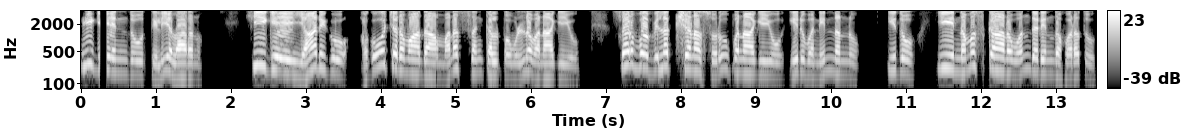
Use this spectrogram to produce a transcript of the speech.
ಹೀಗೆ ಎಂದು ತಿಳಿಯಲಾರನು. ಹೀಗೆ ಯಾರಿಗೂ ಅಗೋಚರವಾದ ಮನಸ್ಸಂಕಲ್ಪವುಳ್ಳವನಾಗಿಯೂ ಸರ್ವ ವಿಲಕ್ಷಣ ಸ್ವರೂಪನಾಗಿಯೂ ಇರುವ ನಿನ್ನನ್ನು ಇದು ಈ ನಮಸ್ಕಾರ ಒಂದರಿಂದ ಹೊರತು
